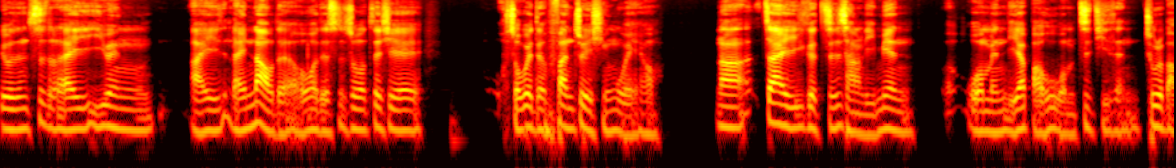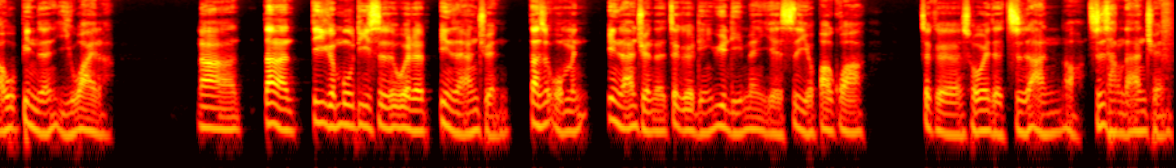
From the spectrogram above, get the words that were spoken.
有人是来医院来来闹的，或者是说这些所谓的犯罪行为哦。那在一个职场里面，我们也要保护我们自己人，除了保护病人以外了。那当然，第一个目的是为了病人安全，但是我们病人安全的这个领域里面也是有包括。这个所谓的治安啊，职场的安全，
